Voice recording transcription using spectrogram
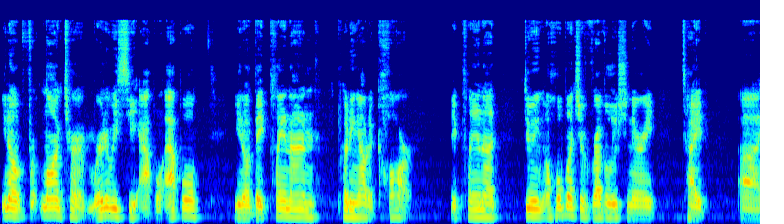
you know, for long term, where do we see Apple? Apple, you know, they plan on putting out a car. They plan on doing a whole bunch of revolutionary type uh,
